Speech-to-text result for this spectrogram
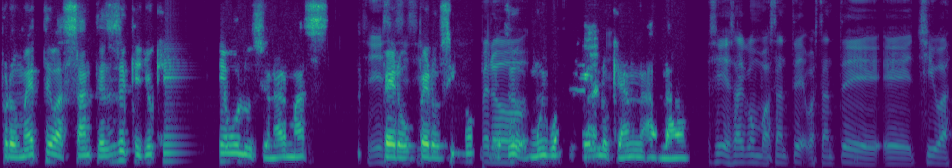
promete bastante, ese es el que yo quiero evolucionar más. Sí, pero, sí, sí. pero sí, no, pero, muy bueno lo que han hablado. Sí, es algo bastante, bastante eh, chiva.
